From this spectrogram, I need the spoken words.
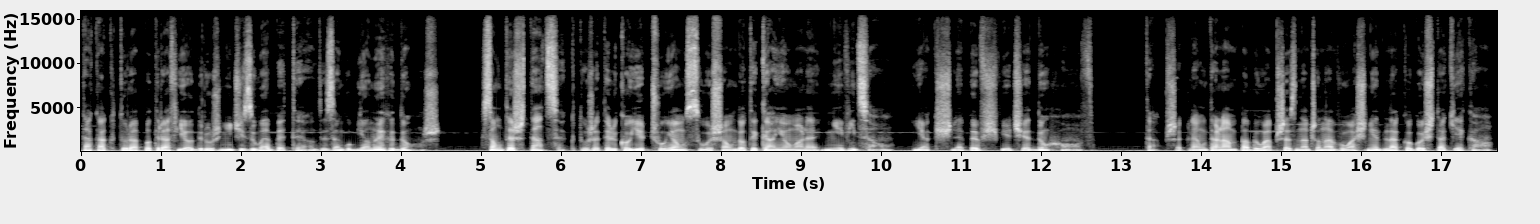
taka, która potrafi odróżnić złe byty od zagubionych dusz. Są też tacy, którzy tylko je czują, słyszą, dotykają, ale nie widzą, jak ślepy w świecie duchów. Ta przeklęta lampa była przeznaczona właśnie dla kogoś takiego.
